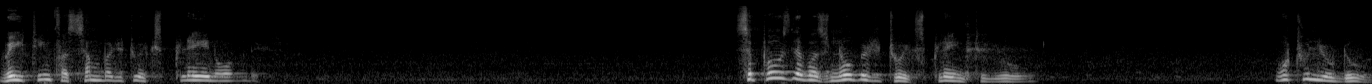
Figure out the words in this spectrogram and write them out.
waiting for somebody to explain all this. Suppose there was nobody to explain to you. What will you do?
